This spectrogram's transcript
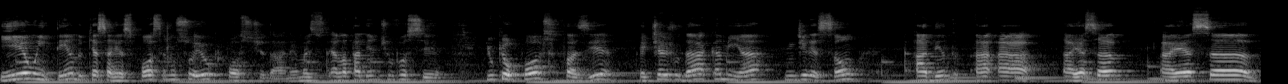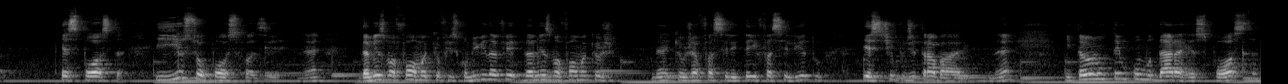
E eu entendo que essa resposta não sou eu que posso te dar, né, mas ela está dentro de você. E o que eu posso fazer é te ajudar a caminhar em direção a, dentro, a, a, a essa a essa resposta. E isso eu posso fazer, né? Da mesma forma que eu fiz comigo e da, da mesma forma que eu, né, que eu já facilitei e facilito esse tipo de trabalho, né? Então eu não tenho como dar a resposta,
